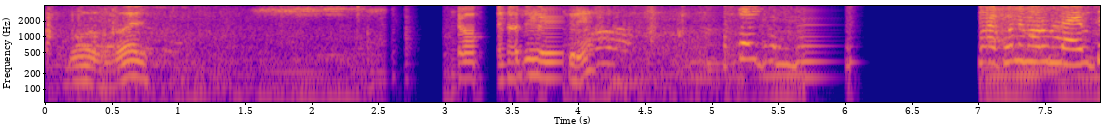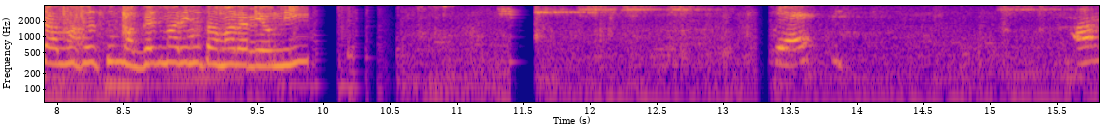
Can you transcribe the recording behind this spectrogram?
बोल तो पहले तो ऐसे रे कई गंदू આખો ને મારું લાઈવ ચાલુ છે શું મગજ મારી છે તમારા બેવની कैसे और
